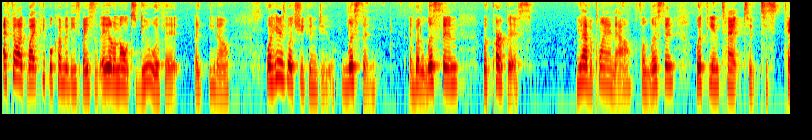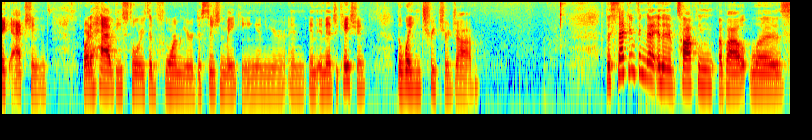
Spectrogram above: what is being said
I feel like white people come to these spaces they don't know what to do with it. Like you know well here's what you can do. Listen. But listen with purpose. You have a plan now. So listen with the intent to, to take actions or to have these stories inform your decision making and your and in, in education the way you treat your job the second thing that I ended up talking about was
